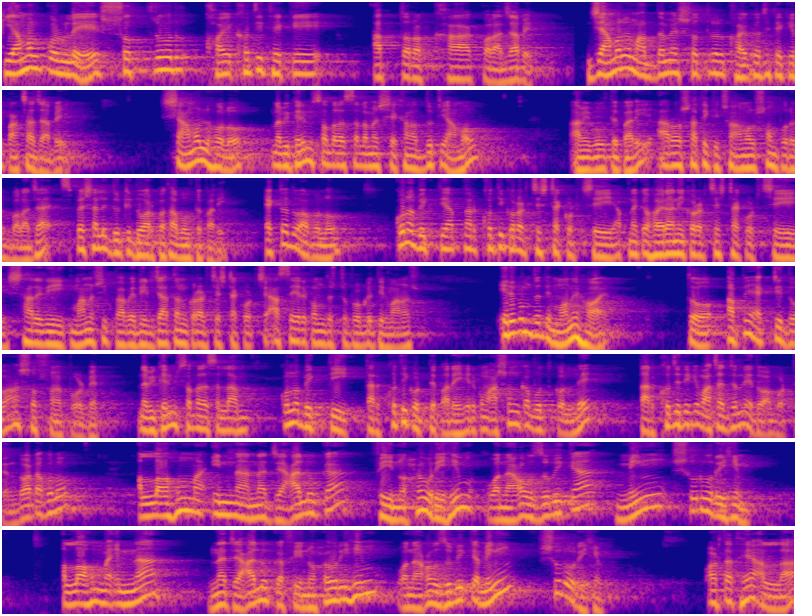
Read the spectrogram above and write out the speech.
কি আমল করলে শত্রুর ক্ষয়ক্ষতি থেকে আত্মরক্ষা করা যাবে। যে আমলের মাধ্যমে শত্রুর ক্ষয়ক্ষতি থেকে বাঁচা যাবে, সে আমল হলো নবী করিম সাল্লাহ সাল্লামের শেখানোর দুটি আমল। আমি বলতে পারি, আরও সাথে কিছু আমল সম্পর্কে বলা যায়, স্পেশালি দুটি দোয়ার কথা বলতে পারি। একটা দোয়া বলো কোনো ব্যক্তি আপনার ক্ষতি করার চেষ্টা করছে, আপনাকে হয়রানি করার চেষ্টা করছে, শারীরিক, মানসিকভাবে নির্যাতন করার চেষ্টা করছে, আছে এরকম দুষ্ট প্রবৃত্তির মানুষ এরকম যদি মনে হয়, তো আপনি একটি দোয়া সবসময় পড়বেন। নবী করিম সাল্লাহ সাল্লাম কোনো ব্যক্তি তার ক্ষতি করতে পারে, এরকম আশঙ্কা বোধ করলে তার ক্ষতি থেকে বাঁচার জন্য এই দোয়া পড়তেন। দোয়াটা হলো, আল্লাহম্মা ইন্না না আলুকা ফি নহরিহিম ওয়া নাউজুবিকা মিং শুরুরিহিম। আল্লাহম্মা ইন্না না আলুকা ফি নহরিহিম ওয়া নাউজুবিকা মিং শুরুরিহিম। অর্থাৎ হে আল্লাহ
